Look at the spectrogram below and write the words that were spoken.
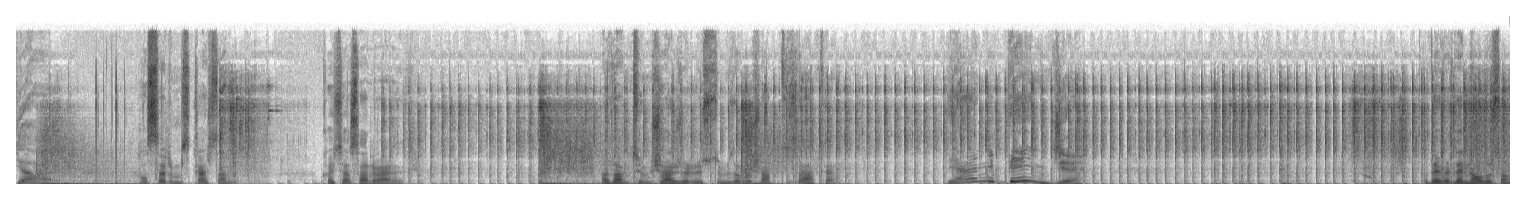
Ya hasarımız kaç lan? Kaç hasar verdik? Adam tüm şarjörü üstümüze boşalttı zaten. Yani bence. Bu devirde ne olursa ol.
